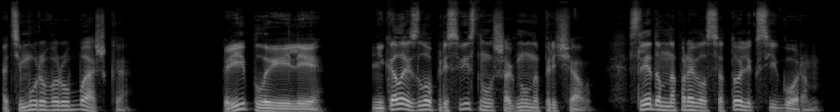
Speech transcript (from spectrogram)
а Тимурова рубашка. «Приплыли!» Николай зло присвистнул, шагнул на причал. Следом направился Толик с Егором.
